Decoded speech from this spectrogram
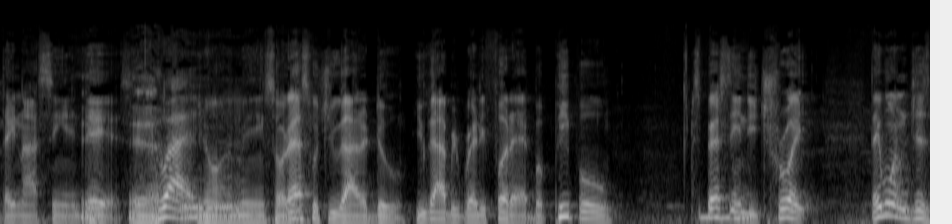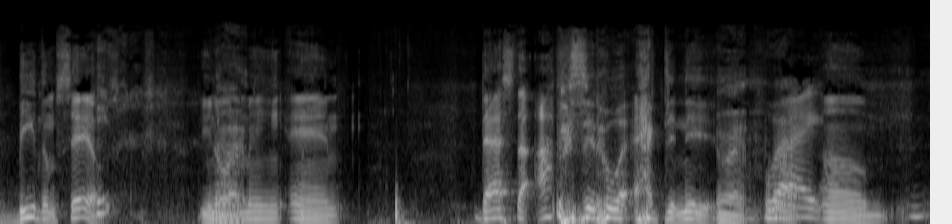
they not seeing Dez. Yeah. Right. You know what I mean? So that's what you got to do. You got to be ready for that. But people, especially in Detroit, they want to just be themselves. You know what I mean? And that's the opposite of what acting is. Right. Right. Um,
